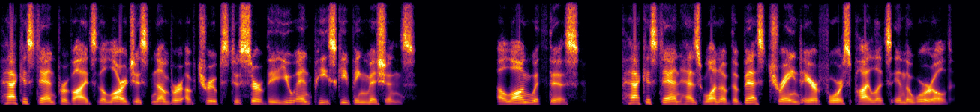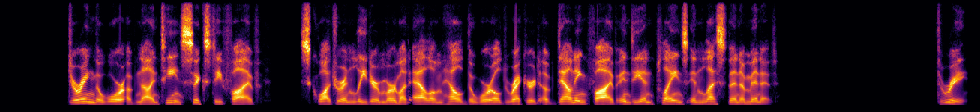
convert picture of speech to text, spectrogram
Pakistan provides the largest number of troops to serve the UN peacekeeping missions. Along with this, Pakistan has one of the best trained Air Force pilots in the world. During the War of 1965, squadron leader Mahmood Alam held the world record of downing five Indian planes in less than a minute. 3.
